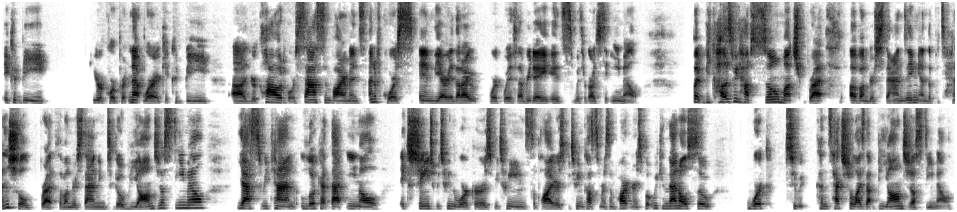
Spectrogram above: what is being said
it could be your corporate network, it could be uh, your cloud or SaaS environments. And of course, in the area that I work with every day, it's with regards to email. But because we have so much breadth of understanding and the potential breadth of understanding to go beyond just email, yes, we can look at that email exchange between the workers, between suppliers, between customers and partners. But we can then also work to contextualize that beyond just email.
